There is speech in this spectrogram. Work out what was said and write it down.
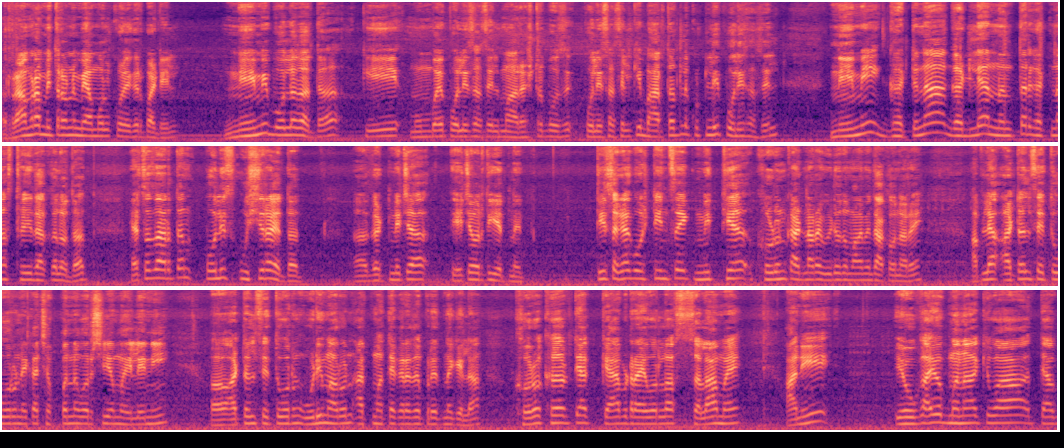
राम राम मित्रांनो मी अमोल कोळेकर पाटील. नेहमी बोललं जातं की मुंबई पोलीस असेल महाराष्ट्र पोलीस असेल की भारतातलं कुठलीही पोलीस असेल नेहमी घटना घडल्यानंतर घटनास्थळी दाखल होतात. याचाच अर्थ पोलीस उशिरा येतात घटनेच्या ह्याच्यावरती येत नाहीत. ती सगळ्या गोष्टींचं एक मिथ्य खोडून काढणारा व्हिडिओ तुम्हाला मी दाखवणार आहे. आपल्या अटल सेतूवरून एका छप्पन्न वर्षीय महिलेनी अटल सेतूवरून उडी मारून आत्महत्या करायचा प्रयत्न केला. खरोखर त्या कॅब ड्रायव्हरला सलाम आहे. आणि योगायोग म्हणा किंवा त्या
